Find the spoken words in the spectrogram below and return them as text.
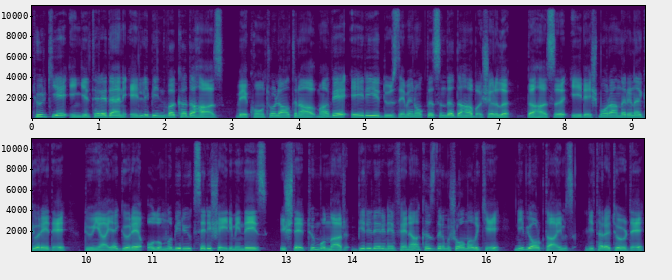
Türkiye İngiltere'den 50 bin vaka daha az ve kontrol altına alma ve eğriyi düzleme noktasında daha başarılı. Dahası iyileşme oranlarına göre de dünyaya göre olumlu bir yükseliş eğilimindeyiz. İşte tüm bunlar birilerini fena kızdırmış olmalı ki New York Times literatürde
